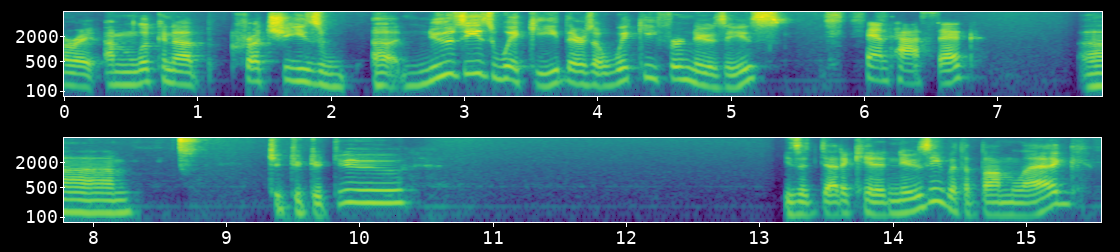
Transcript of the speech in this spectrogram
All right, I'm looking up Crutchy's uh, Newsies wiki. There's a wiki for Newsies. Fantastic. Um, do, do, do, do. He's a dedicated newsie with a bum leg.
